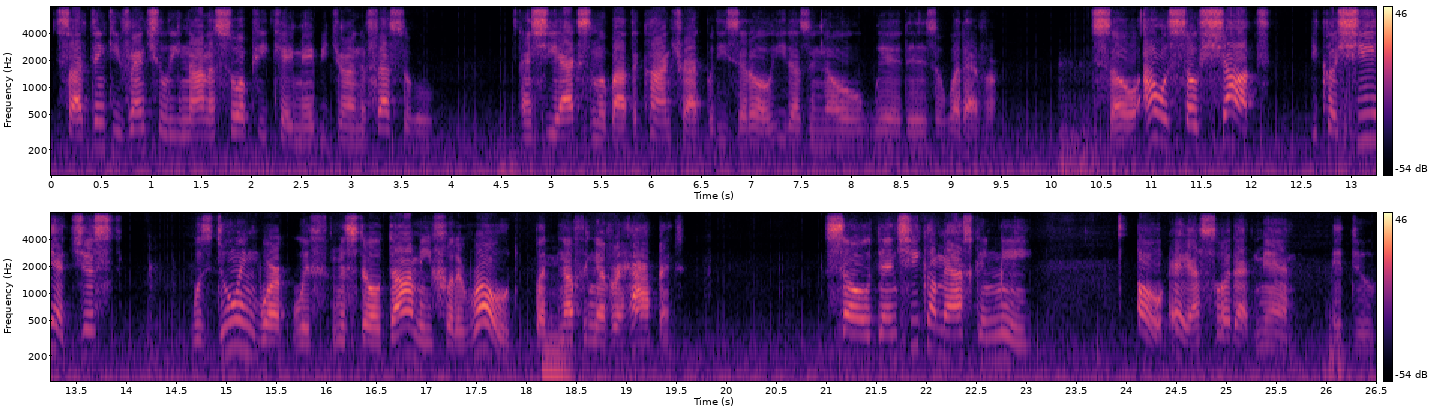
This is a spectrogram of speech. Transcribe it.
So I think eventually Nana saw PK maybe during the festival, and she asked him about the contract, but he said, "Oh, he doesn't know where it is or whatever." So I was so shocked because she had just was doing work with Mr. Odami for the road, but Mm. nothing ever happened. So then she come asking me, "Oh, hey, I saw that man, it do."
